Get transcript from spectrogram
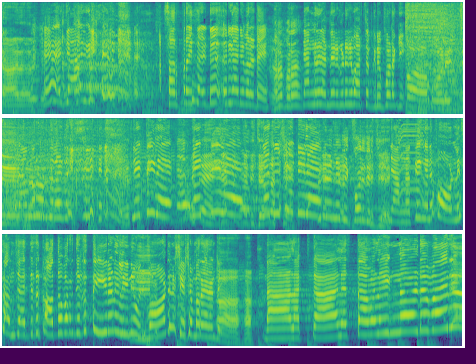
ഞാൻ സർപ്രൈസ് ആയിട്ട് ഒരു കാര്യം പറയട്ടെ പറ, പറ. ഞങ്ങൾ രണ്ടുപേരും കൂടി ഒരു വാട്സ്ആപ്പ് ഗ്രൂപ്പ് തുടങ്ങി നമ്പർ കൊടുത്തിട്ടുണ്ട് ഞെട്ടിയില്ലേ? ഞെട്ടിയില്ലേ? ഞെട്ടിയില്ലേ? ഞങ്ങൾക്ക് ഇങ്ങനെ ഫോണിൽ സംസാരിച്ചിട്ട് കഥ പറഞ്ഞിട്ട് തീരണില്ല ഇനി ഒരുപാട് വിശേഷം പറയാനുണ്ട്. നാളെ കാലത്ത് അവൾ ഇങ്ങോട്ട് വരും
